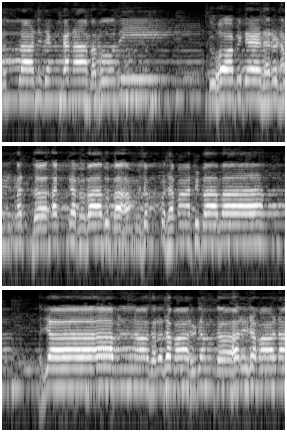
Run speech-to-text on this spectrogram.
वृत्राणि जङ्घना बभूति शुभोऽपि ते धरुणम् मध्व तयामन्ना सरथमारुणम् त हर्षमाणा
